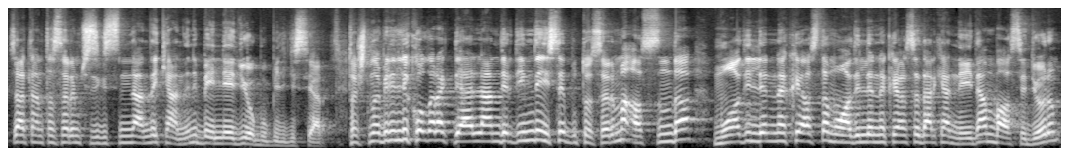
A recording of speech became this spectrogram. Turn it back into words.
Zaten tasarım çizgisinden de kendini belli ediyor bu bilgisayar. Taşınabilirlik olarak değerlendirdiğimde ise bu tasarımı aslında muadillerine kıyasla muadillerine kıyasla derken neyden bahsediyorum?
